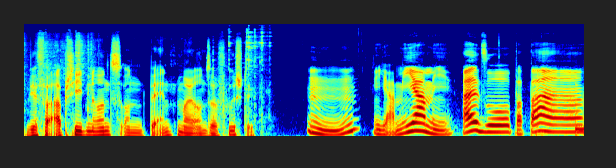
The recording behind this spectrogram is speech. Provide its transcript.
wir verabschieden uns und beenden mal unser Frühstück. Mm, yummy, yummy. Also, Baba.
